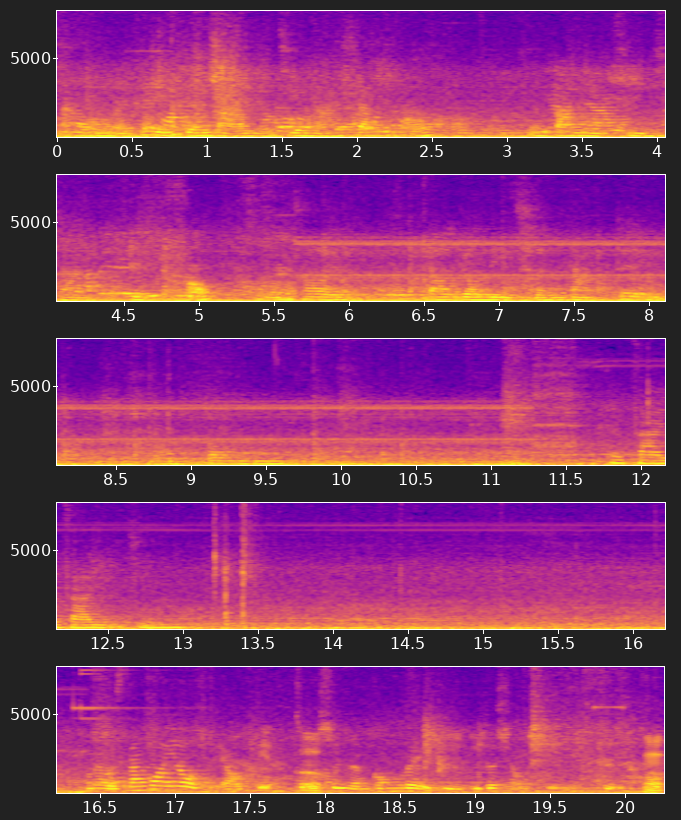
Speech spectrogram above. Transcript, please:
那我们可以先把眼镜拿下，好，先帮你记一下。好。然后要用力撑大，对。再眨一眨眼睛。们有三罐药水要点，这是人工泪液，一个小时一次。嗯。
